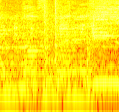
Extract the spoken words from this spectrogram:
Cuando feliz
